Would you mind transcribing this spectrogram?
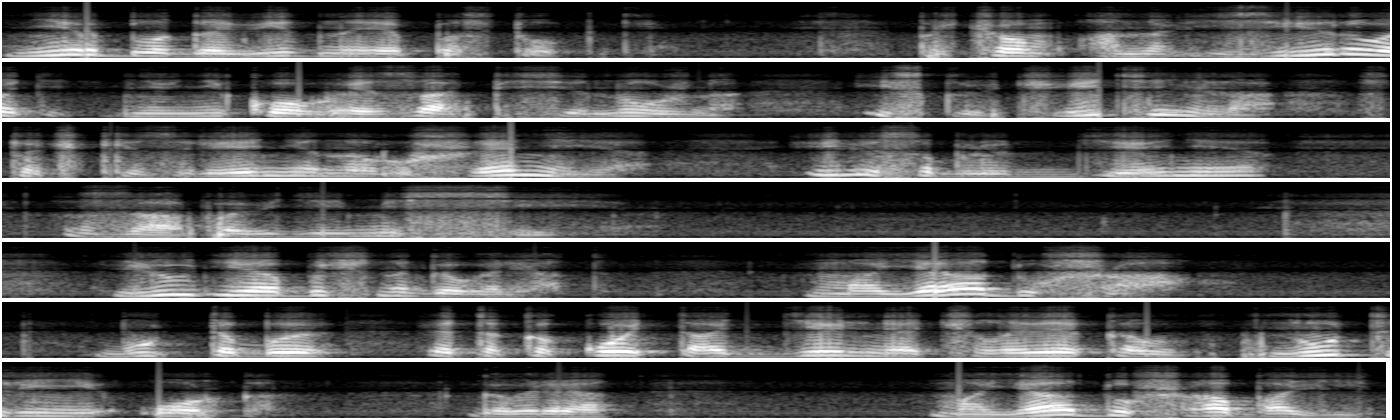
неблаговидные поступки. Причем анализировать дневниковые записи нужно исключительно с точки зрения нарушения или соблюдения заповедей Мессии. Люди обычно говорят «моя душа», будто бы это какой-то отдельный от человека внутренний орган. Говорят «моя душа болит»,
